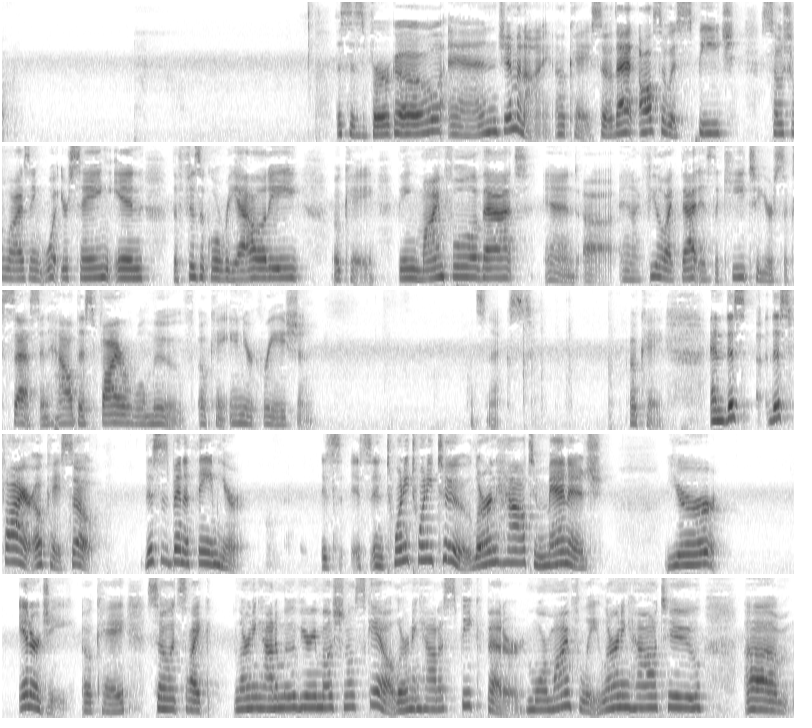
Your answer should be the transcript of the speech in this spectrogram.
this is Virgo and Gemini. Okay, so that also is speech, socializing what you're saying in the physical reality. Okay, being mindful of that and uh, and I feel like that is the key to your success and how this fire will move, okay, in your creation. What's next? Okay, and this this fire, okay, so this has been a theme here. It's it's in 2022. Learn how to manage your energy, okay? So it's like learning how to move your emotional scale, learning how to speak better, more mindfully, learning how to um,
